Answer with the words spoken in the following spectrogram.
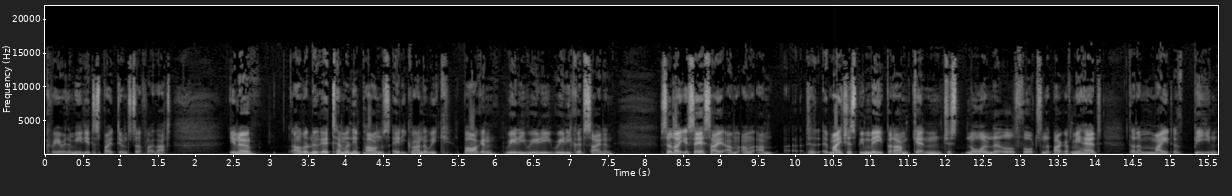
career in the media despite doing stuff like that. You know, Albert Luque, ten million pounds, eighty grand a week, bargain. Really, really, really good signing. So, like you say, Si, I'm, I'm, I'm, it might just be me, but I'm getting just knowing little thoughts in the back of my head that it might have been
